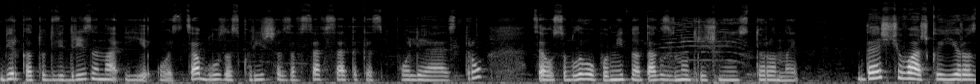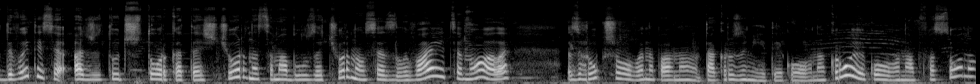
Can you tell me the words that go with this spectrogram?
Бірка тут відрізана, і ось ця блуза, скоріше за все, все-таки з поліестру. Це особливо помітно так з внутрішньої сторони. Дещо важко її роздивитися, адже тут шторка теж чорна, сама блуза чорна, все зливається, ну але з грубшого ви, напевно, так розумієте, якого вона крою, якого вона фасону.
